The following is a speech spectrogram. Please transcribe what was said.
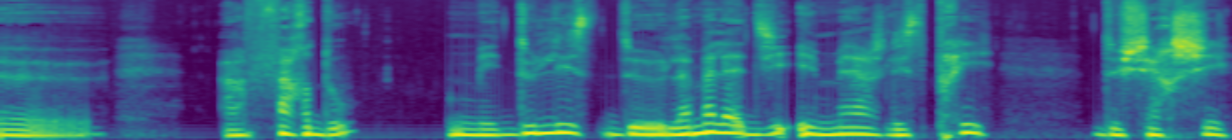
euh, un fardeau, mais de, de la maladie émerge l'esprit de chercher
